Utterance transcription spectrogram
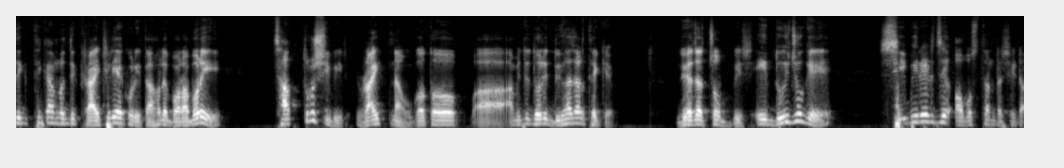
দিক থেকে আমরা যদি ক্রাইটেরিয়া করি, তাহলে বরাবরই ছাত্র শিবির রাইট নাও গত আমি তো ধরি দুই হাজার থেকে, দুই হাজার চব্বিশ, এই দুই যুগে শিবিরের যে অবস্থানটা, সেটা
